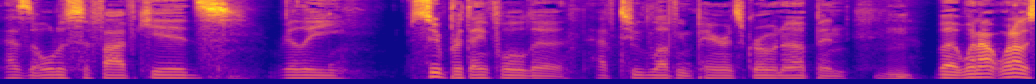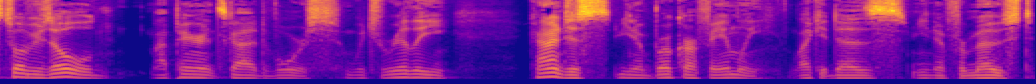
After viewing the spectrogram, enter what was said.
as the oldest of five kids. Really super thankful to have two loving parents growing up. And but when I when I was twelve years old, my parents got a divorce, which really kind of just, you know, broke our family like it does, you know, for most.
